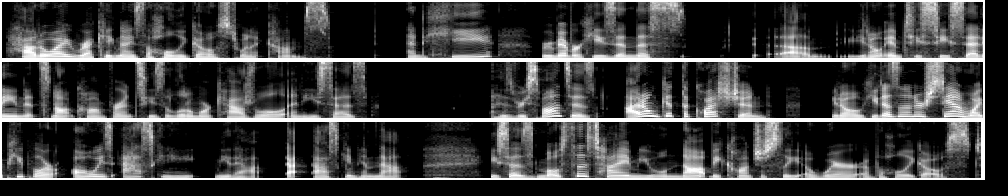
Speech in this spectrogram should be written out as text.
How do I recognize the Holy Ghost when it comes? And he, remember, he's in this, um, you know, MTC setting. It's not conference. He's a little more casual, and he says, his response is, I don't get the question. You know, he doesn't understand why people are always asking me that, asking him that. He says, most of the time you will not be consciously aware of the Holy Ghost.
